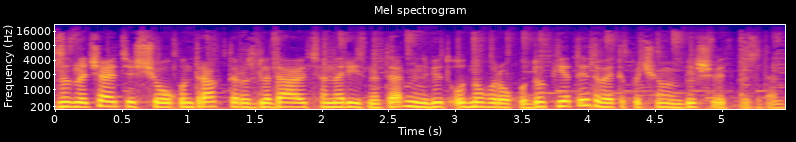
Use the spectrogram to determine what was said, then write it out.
Зазначається, що контракти розглядаються на різний термін від одного року до п'яти. Давайте почуємо більше від президента. them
